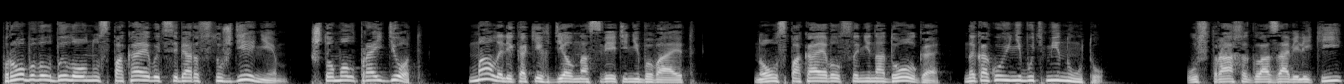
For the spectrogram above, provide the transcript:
Пробовал было он успокаивать себя рассуждением, что, мол, пройдет, Мало ли каких дел на свете не бывает, но успокаивался ненадолго, на какую-нибудь минуту. У страха глаза велики,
